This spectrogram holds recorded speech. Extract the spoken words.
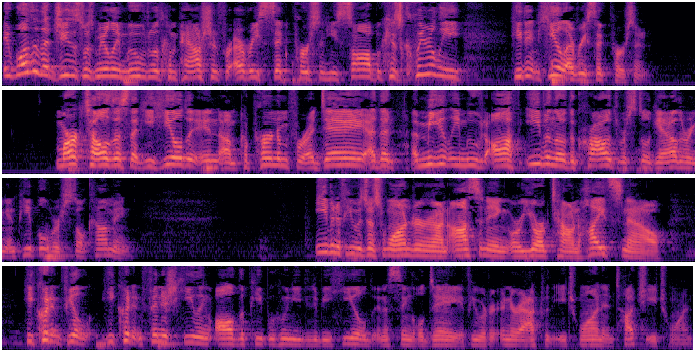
It wasn't that Jesus was merely moved with compassion for every sick person he saw, because clearly he didn't heal every sick person. Mark tells us that he healed in um, Capernaum for a day and then immediately moved off, even though the crowds were still gathering and people were still coming. Even if he was just wandering around Ossining or Yorktown Heights now, he couldn't feel he couldn't finish healing all the people who needed to be healed in a single day if he were to interact with each one and touch each one.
